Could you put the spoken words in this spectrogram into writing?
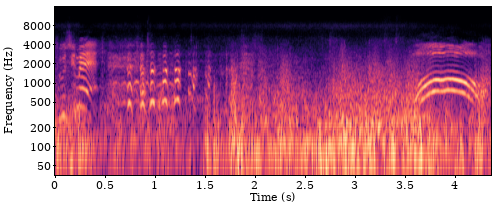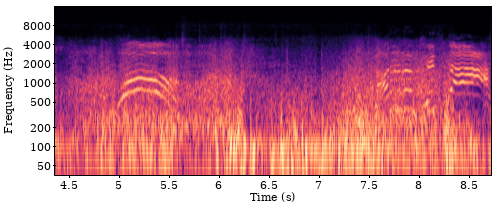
조심해 와와 나르는 됐다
